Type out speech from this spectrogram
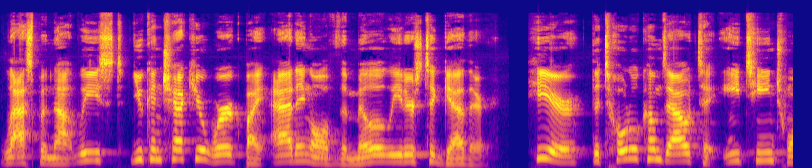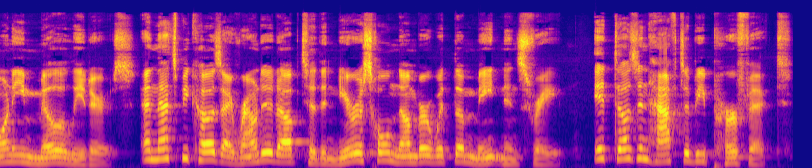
Last but not least, you can check your work by adding all of the milliliters together. Here, the total comes out to 1820 milliliters, and that's because I rounded up to the nearest whole number with the maintenance rate. It doesn't have to be perfect.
